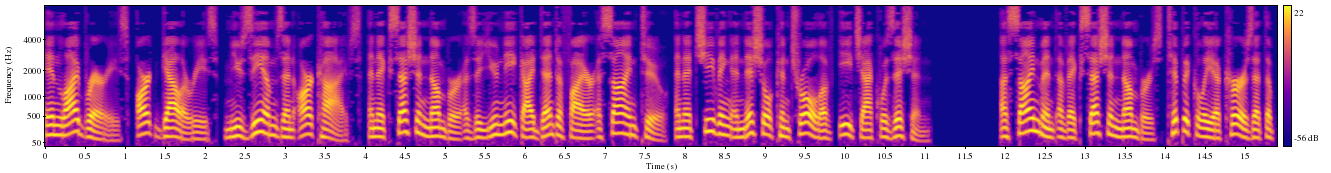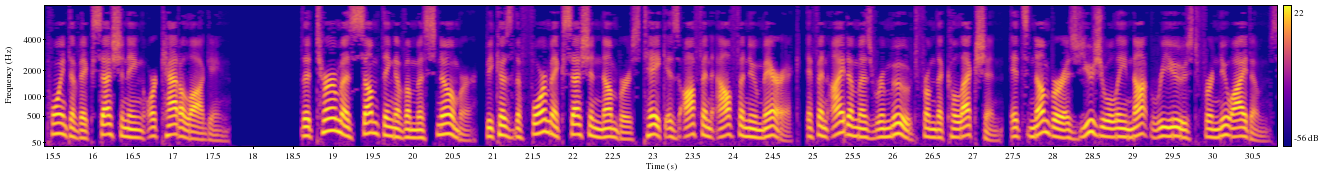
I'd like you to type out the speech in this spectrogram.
In libraries, art galleries, museums and archives, an accession number is a unique identifier assigned to, and achieving initial control of, each acquisition. Assignment of accession numbers typically occurs at the point of accessioning or cataloging. The term is something of a misnomer, because the form accession numbers take is often alphanumeric. If an item is removed from the collection, its number is usually not reused for new items.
